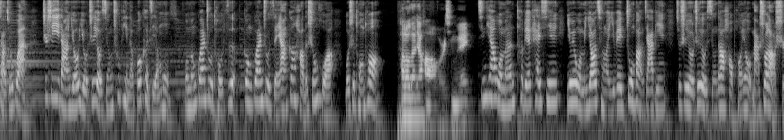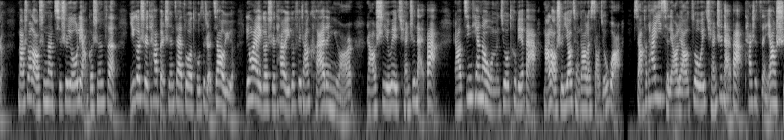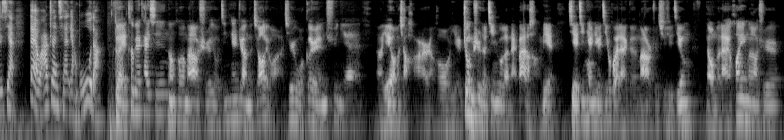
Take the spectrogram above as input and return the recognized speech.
小酒馆，这是一档由有知有行出品的播客节目。我们关注投资，更关注怎样更好的生活。我是彤彤。Hello，大家好，我是庆薇。今天我们特别开心，因为我们邀请了一位重磅嘉宾，就是有知有行的好朋友马硕老师。马硕老师呢，其实有两个身份，一个是他本身在做投资者教育，另外一个是他有一个非常可爱的女儿，然后是一位全职奶爸。然后今天呢，我们就特别把马老师邀请到了小酒馆，想和他一起聊聊，作为全职奶爸，他是怎样实现带娃赚钱两不误的。对，特别开心能和马老师有今天这样的交流啊。其实我个人去年呃也有了小孩儿，然后也正式的进入了奶爸的行列，借今天这个机会来跟马老师取取经。那我们来欢迎马老师，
